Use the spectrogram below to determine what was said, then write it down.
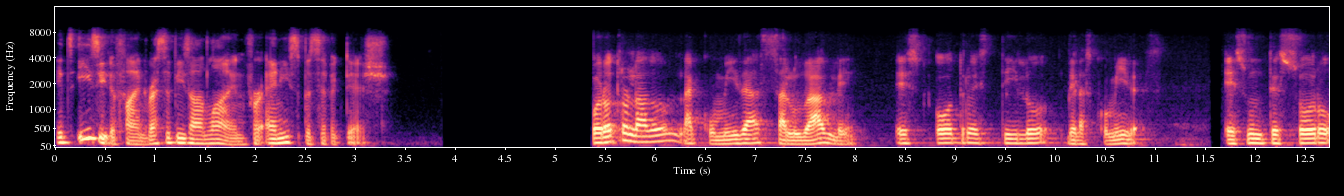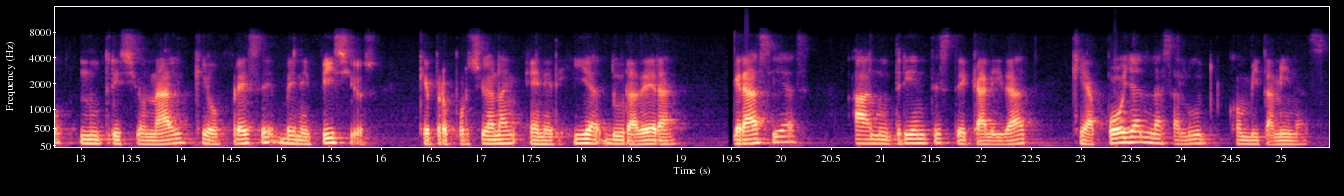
It's easy to find recipes online for any specific dish. Por otro lado, la comida saludable es otro estilo de las comidas. Es un tesoro nutricional que ofrece beneficios que proporcionan energía duradera gracias a nutrientes de calidad que apoyan la salud con vitaminas.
